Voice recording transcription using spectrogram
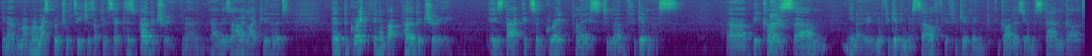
You know, one of my spiritual teachers often said, "This is purgatory." You know, uh, there's a high likelihood. The the great thing about purgatory is that it's a great place to learn forgiveness, uh, because um, you know you're forgiving yourself, you're forgiving God as you understand God,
